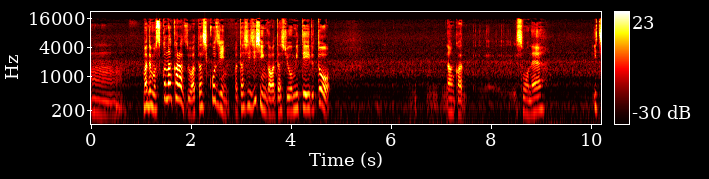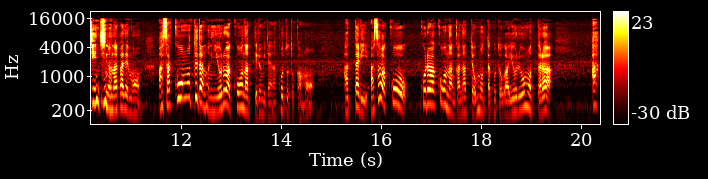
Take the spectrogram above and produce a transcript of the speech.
うん、まあでも少なからず私個人私自身が私を見ているとなんかそうね。一日の中でも朝こう思ってたのに夜はこうなってるみたいなこととかもあったり朝はこうこれはこうなんかなって思ったことが夜思ったらあ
